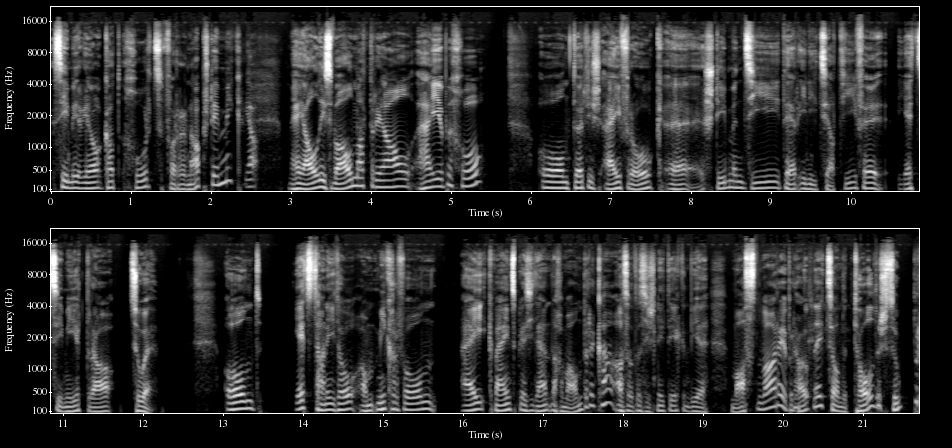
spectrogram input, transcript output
sind wir ja gerade kurz vor einer Abstimmung. Ja. Wir haben alles Wahlmaterial heimbekommen. Und dort ist eine Frage, äh, stimmen Sie der Initiative «Jetzt sind wir dran» zu? Und jetzt habe ich hier am Mikrofon einen Gemeindepräsident nach dem anderen gehabt. Also das ist nicht irgendwie Massenware, überhaupt nicht, sondern toll, das ist super.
